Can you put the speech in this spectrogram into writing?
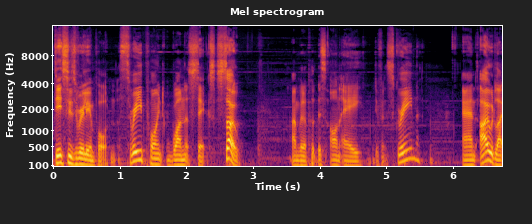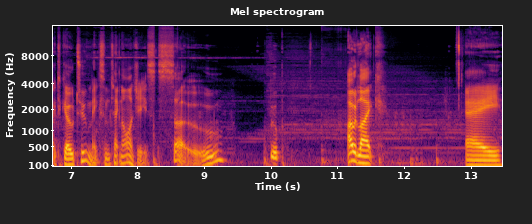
This is really important. 3.16. So I'm going to put this on a different screen, and I would like to go to make some technologies. So, boop. I would like a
